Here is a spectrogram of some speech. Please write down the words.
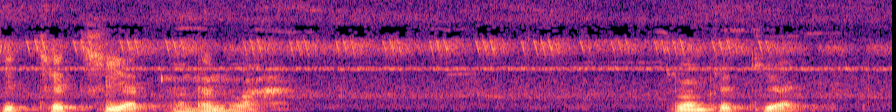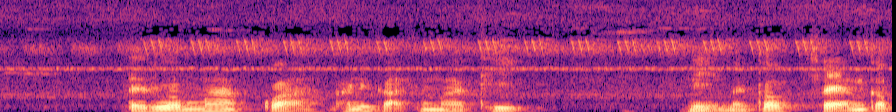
จิตเฉียดเฉียดท่านว่ารวมจะเฉียด แต่รวมมากกว่าคณิกะสมาธิ นี่มันก็แฝงกับ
